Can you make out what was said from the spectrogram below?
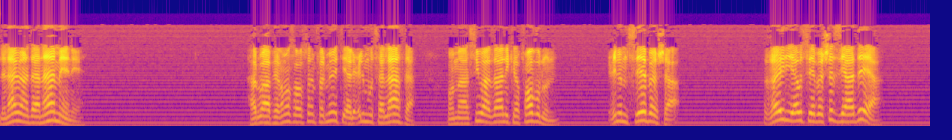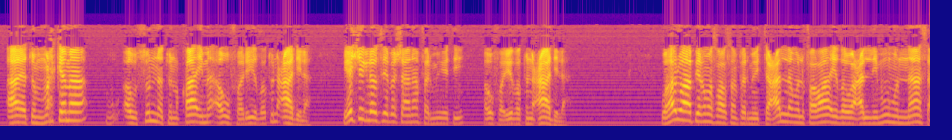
لناوي دا نامينه هروا في غمصة وسلم فرميتي العلم ثلاثة وما سوى ذلك فضل. علم سيبشا غير أو سيبشا زيادة آية محكمة أو سنة قائمة أو فريضة عادلة. يشك لو سيبشانا فرميتي أو فريضة عادلة. بيغمى صلى الله عليه وسلم فرمي تعلموا الفرائض وعلموه الناس.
